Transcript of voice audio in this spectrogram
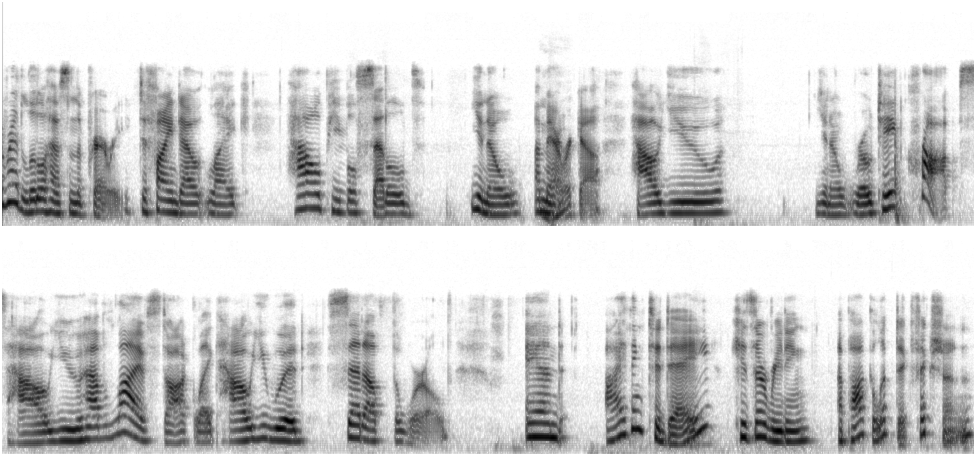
read Little House on the Prairie to find out like how people settled, you know, mm-hmm. America, how you you know, rotate crops, how you have livestock, like how you would set up the world. And I think today kids are reading apocalyptic fiction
